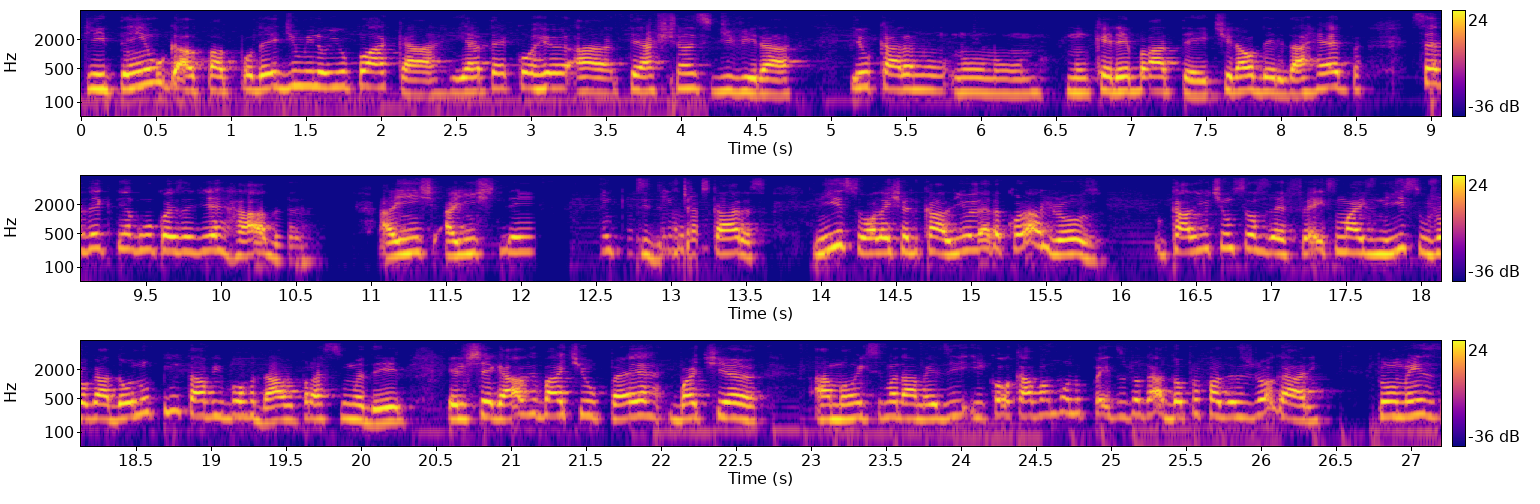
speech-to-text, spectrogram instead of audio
que tem o Galo para poder diminuir o placar e até correr a, ter a chance de virar e o cara não, não, não, não, querer bater e tirar o dele da reta, você vê que tem alguma coisa de errada. A gente, a gente tem que os caras. Nisso, o Alexandre Calil ele era corajoso. O Calil tinha os seus defeitos, mas nisso o jogador não pintava e bordava para cima dele. Ele chegava e batia o pé, batia a mão em cima da mesa e, e colocava a mão no peito do jogador para fazer eles jogarem. Pelo menos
